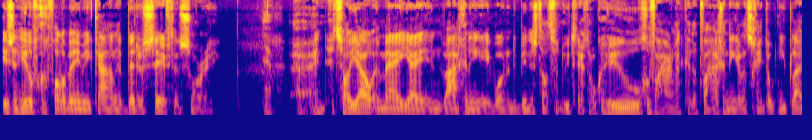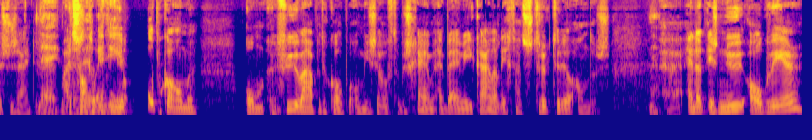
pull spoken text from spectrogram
is in heel veel gevallen bij Amerikanen better safe than sorry. Ja. Uh, en het zal jou en mij, jij in Wageningen, ik woon in de binnenstad van Utrecht, ook heel gevaarlijk. En dat Wageningen, dat schijnt ook niet pluis te zijn. Nee, maar het zal toch niet in je opkomen om een vuurwapen te kopen om jezelf te beschermen. En bij Amerikanen ligt dat structureel anders. Ja. Uh, en dat is nu ook weer,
